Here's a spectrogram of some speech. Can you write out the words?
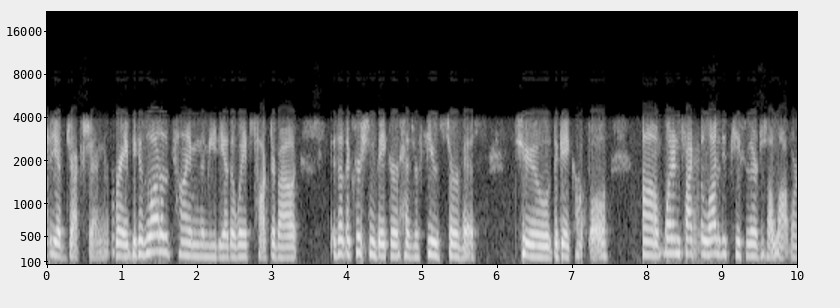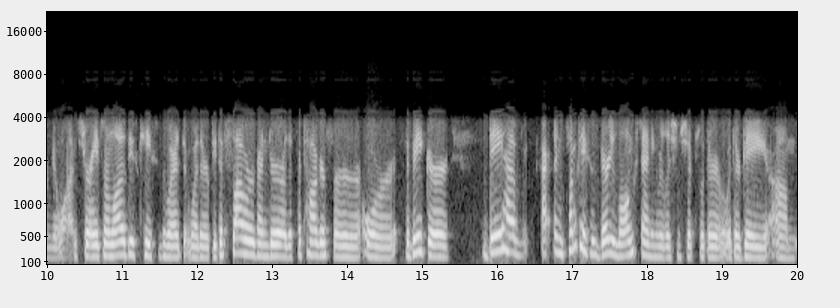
the objection, right? Because a lot of the time in the media, the way it's talked about is that the Christian baker has refused service to the gay couple. Um, when in fact a lot of these cases are just a lot more nuanced, right? So in a lot of these cases, whether whether it be the flower vendor or the photographer or the baker, they have in some cases very long-standing relationships with their with their gay um,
